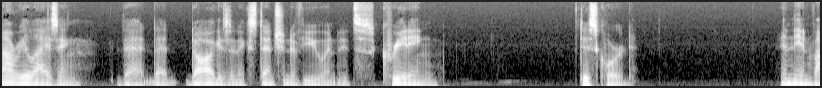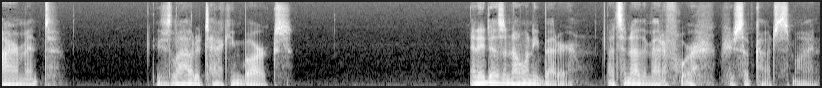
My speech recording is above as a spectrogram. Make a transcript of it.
Not realizing that that dog is an extension of you and it's creating discord in the environment, these loud attacking barks. And it doesn't know any better. That's another metaphor for your subconscious mind.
